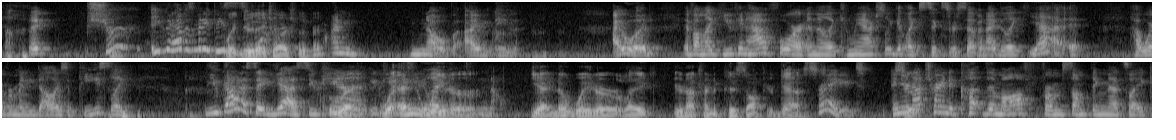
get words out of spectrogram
like, sure, you could have as many pieces. Wait, do they charge for the bread? I'm no, but I mean, I would if I'm like, you can have four, and they're like, can we actually get like six or seven? I'd be like, yeah, it, however many dollars a piece. Like, you gotta say yes. You can't. Right. You can't Well, any be like, waiter- no. Yeah, no waiter. Like, you're not trying to piss off your guests. Right. And you're not trying to cut them off from something that's like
